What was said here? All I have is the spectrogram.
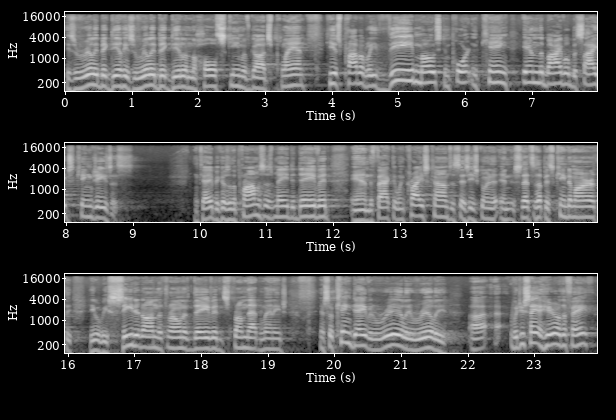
He's a really big deal. He's a really big deal in the whole scheme of God's plan. He is probably the most important king in the Bible besides King Jesus. Okay, because of the promises made to David and the fact that when Christ comes, it says he's going to and sets up his kingdom on earth. He will be seated on the throne of David. It's from that lineage. And so King David really, really, uh, would you say a hero of the faith?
